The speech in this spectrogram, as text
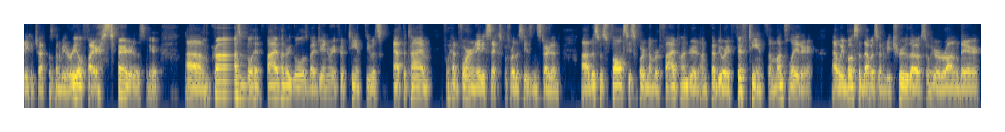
Tkachuk was going to be a real fire starter this year. Um, Crosby will hit 500 goals by January 15th. He was at the time had 486 before the season started. Uh, this was false. He scored number 500 on February 15th, a month later. Uh, we both said that was going to be true, though, so we were wrong there.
